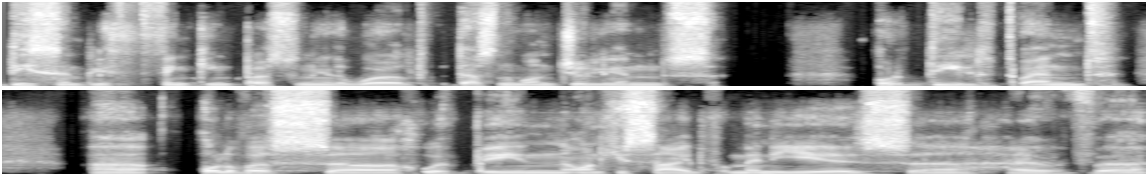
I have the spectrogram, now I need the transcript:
decently thinking person in the world who doesn't want Julian's ordeal to end. Uh, all of us uh, who have been on his side for many years uh, have uh,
